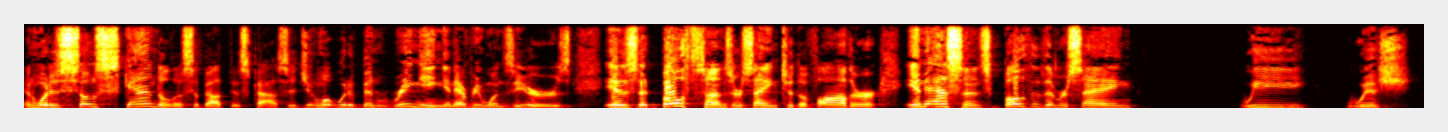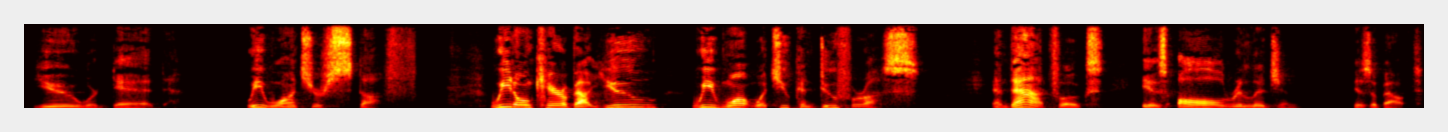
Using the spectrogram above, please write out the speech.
And what is so scandalous about this passage, and what would have been ringing in everyone's ears, is that both sons are saying to the father, in essence, both of them are saying, We wish you were dead. We want your stuff. We don't care about you. We want what you can do for us. And that, folks, is all religion is about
